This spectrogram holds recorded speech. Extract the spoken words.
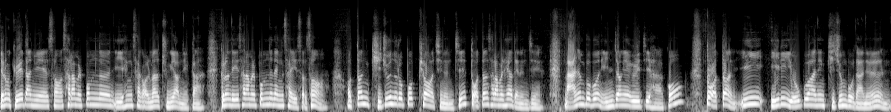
여러분 교회 단위에서 사람을 뽑는 이 행사가 얼마나 중요합니까? 그런데 이 사람을 뽑는 행사에 있어서 어떤 기준으로 뽑혀지는지 또 어떤 사람을 해야 되는지 많은 부분 인정에 의지하고 또 어떤 이 일이 요구하는 기준보다는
